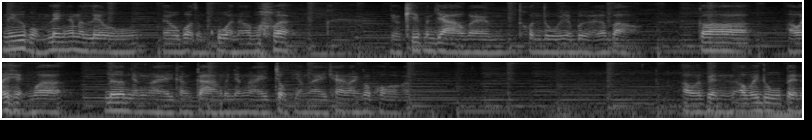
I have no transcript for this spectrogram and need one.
นนี้คือผมเร่งให้มันเร็วเร็วพอสมควรนะครับเพราะว่าเดี๋ยวคลิปมันยาวไปคนดูจะเบื่อหรือเปล่า ก็เอาให้เห็นว่าเริ่มยังไงกลางๆเป็นยังไงจบยังไงแค่นั้นก็พอครับ เอาไว้เป็นเอาไว้ดูเป็น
